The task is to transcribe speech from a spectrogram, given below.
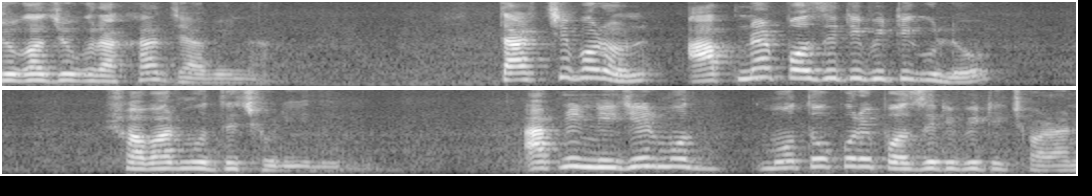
যোগাযোগ রাখা যাবে না। তার চেয়ে বরং আপনার পজিটিভিটিগুলো সবার মধ্যে ছড়িয়ে দিন। আপনি নিজের মতো করে পজিটিভিটি ছড়ান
